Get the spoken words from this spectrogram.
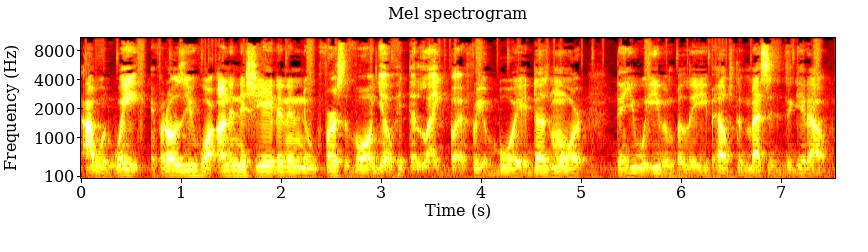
I would wait. And for those of you who are uninitiated and new, first of all, yo, hit the like button for your boy. It does more than you would even believe. It helps the message to get out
